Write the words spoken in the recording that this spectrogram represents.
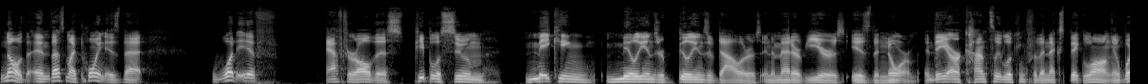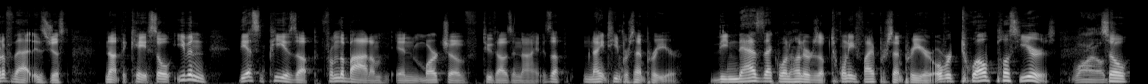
No, and that's my point is that what if after all this, people assume making millions or billions of dollars in a matter of years is the norm and they are constantly looking for the next big long and what if that is just not the case so even the s&p is up from the bottom in march of 2009 It's up 19% per year the nasdaq 100 is up 25% per year over 12 plus years Wild. so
